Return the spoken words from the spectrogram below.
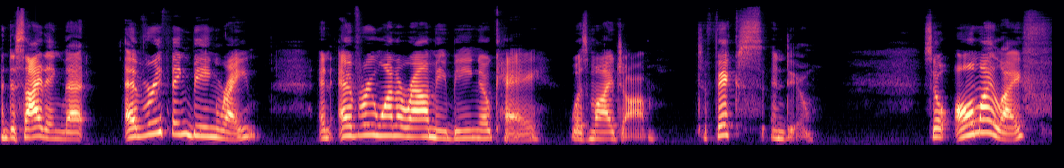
and deciding that everything being right and everyone around me being okay was my job to fix and do. So all my life,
